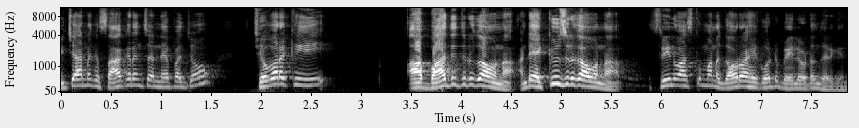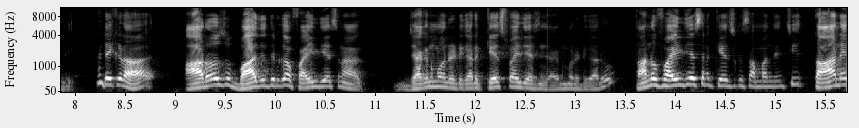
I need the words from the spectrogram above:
విచారణకు సహకరించిన నేపథ్యం చివరికి ఆ బాధితుడిగా ఉన్న అంటే అక్యూజ్డ్గా ఉన్న శ్రీనివాస్కి మన గౌరవ హైకోర్టు బెయిల్ ఇవ్వడం జరిగింది. అంటే ఇక్కడ ఆ రోజు బాధితుడిగా ఫైల్ చేసిన జగన్మోహన్ రెడ్డి గారు కేసు ఫైల్ చేసిన జగన్మోహన్ రెడ్డి గారు తాను ఫైల్ చేసిన కేసుకు సంబంధించి తానే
